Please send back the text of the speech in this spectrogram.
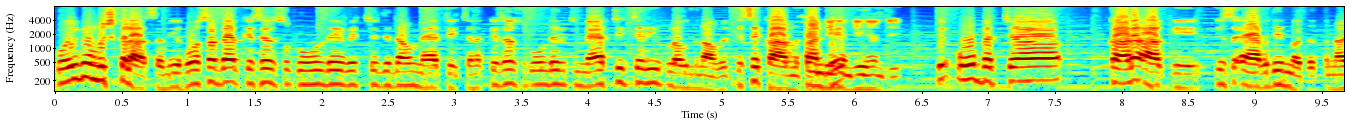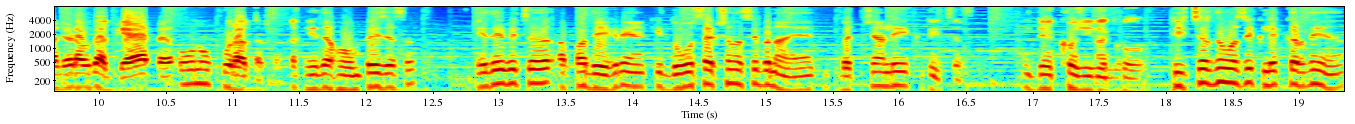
ਕੋਈ ਵੀ ਮੁਸ਼ਕਲ ਆ ਸਕਦੀ ਹੈ। ਸਕਦਾ ਕਿਸੇ ਸਕੂਲ ਦੇ ਵਿੱਚ ਜਿੱਦਾਂ ਮੈਥ ਟੀਚਰ ਕਿਸੇ ਸਕੂਲ ਦੇ ਵਿੱਚ ਮੈਥ ਟੀਚਰ ਹੀ ਉਪਲਬਧ ਨਾ ਹੋਵੇ ਕਿਸੇ ਕਾਰਨ ਹਾਂਜੀ ਕਰਕੇ। ਹਾਂਜੀ ਹਾਂਜੀ। ਤੇ ਉਹ ਬੱਚਾ ਘਰ ਆ ਕੇ ਇਸ ਐਪ ਦੀ ਮਦਦ ਨਾਲ ਜਿਹੜਾ ਉਹਦਾ ਗੈਪ ਹੈ ਉਹਨੂੰ ਪੂਰਾ ਕਰ ਸਕਦਾ। ਇਹਦਾ ਹੋਮ ਪੇਜ ਹੈ ਸਰ ਇਹਦੇ ਵਿੱਚ ਆਪਾਂ ਦੇਖ ਰਹੇ ਹਾਂ ਕਿ ਦੋ ਸੈਕਸ਼ਨ ਅਸੀਂ ਬਣਾਏ ਆ ਬੱਚਿਆਂ ਲਈ ਇੱਕ ਟੀਚਰਸ ਦੇਖੋ ਜੀ। ਦੇਖੋ। ਟੀਚਰਸ ਨੂੰ ਅਸੀਂ ਕਲਿੱਕ ਕਰਦੇ ਹਾਂ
